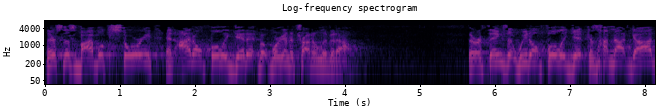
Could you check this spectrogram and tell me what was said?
there's this Bible story and I don't fully get it, but we're going to try to live it out. There are things that we don't fully get because I'm not God.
